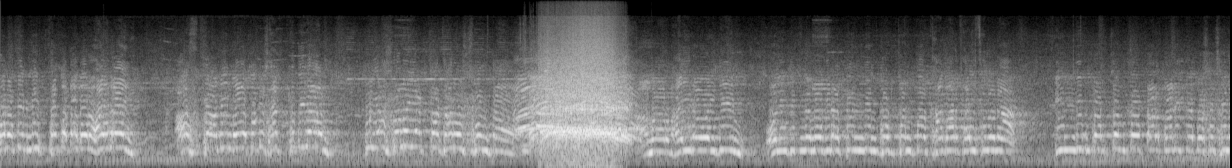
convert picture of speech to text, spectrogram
কোনোদিন মিথ্যে কথা বের হয় নাই। আজকে আমি মা তোকে সাক্ষ্য দিলাম, তুই আসলেই একটা জারস সন্তান। আমার ভাইরা ওই দিন অলিদিনে নবীরা তিন দিন পর্যন্ত খাবার খাইছিল না। তিন দিন পর্যন্ত তার বাড়িতে বসেছিল।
